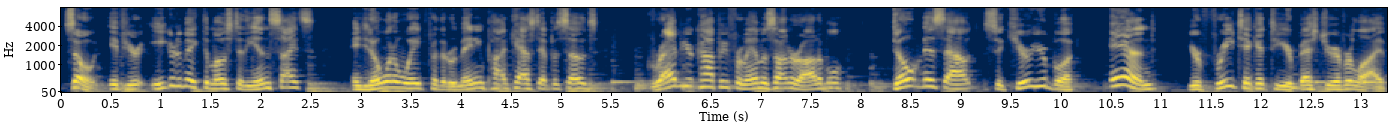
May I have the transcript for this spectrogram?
So, if you're eager to make the most of the insights and you don't want to wait for the remaining podcast episodes, grab your copy from Amazon or Audible. Don't miss out. Secure your book and your free ticket to your best year ever live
